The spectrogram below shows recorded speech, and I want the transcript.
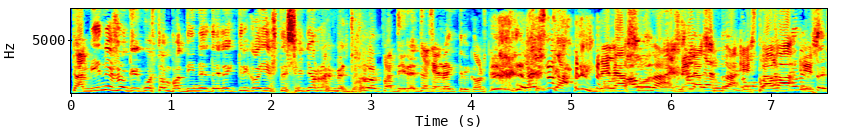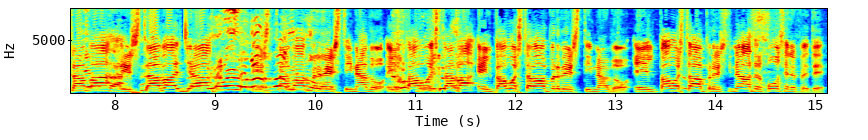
también es lo que cuesta un patinete eléctrico y este señor no inventó los patinetes eléctricos. Esca, me la favor, suda, me la suda. Estaba, estaba, estaba ya, No puedo, no estaba predestinado. El pavo estaba, el pavo estaba predestinado. El pavo estaba predestinado a hacer juegos NFT.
